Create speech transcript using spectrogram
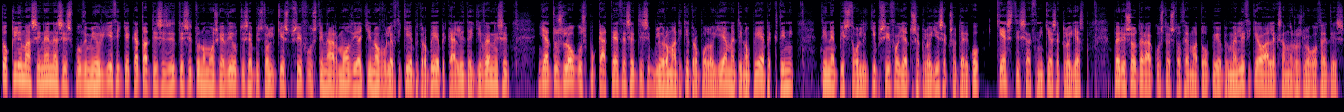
Το κλίμα συνένεσης που δημιουργήθηκε κατά τη συζήτηση του νομοσχεδίου της επιστολικής ψήφου στην αρμόδια Κοινοβουλευτική Επιτροπή επικαλείται η κυβέρνηση για τους λόγους που κατέθεσε τη συμπληρωματική τροπολογία με την οποία επεκτείνει την επιστολική ψήφο για τους εκλογείς εξωτερικού και στις εθνικές εκλογές. Περισσότερα ακούστε στο θέμα το οποίο επιμελήθηκε ο Αλέξανδρος Λογοθέτης.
